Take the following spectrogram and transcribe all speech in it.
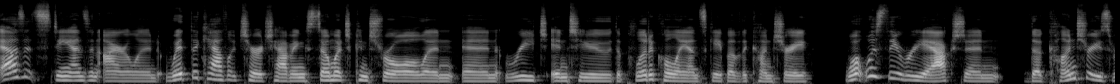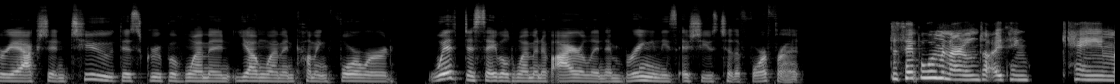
as it stands in Ireland, with the Catholic Church having so much control and and reach into the political landscape of the country, what was the reaction, the country's reaction to this group of women, young women coming forward with disabled women of Ireland and bringing these issues to the forefront? Disabled Women Ireland, I think, came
